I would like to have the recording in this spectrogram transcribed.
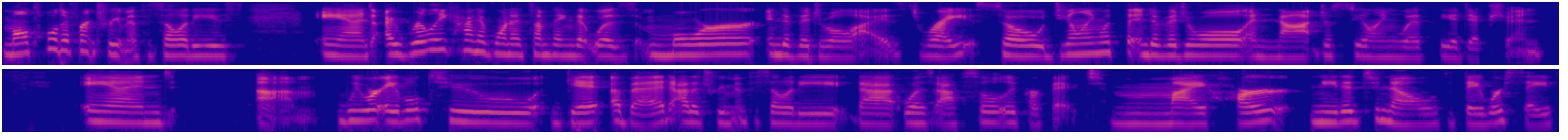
multiple different treatment facilities and I really kind of wanted something that was more individualized, right? So, dealing with the individual and not just dealing with the addiction. And um, we were able to get a bed at a treatment facility that was absolutely perfect. My heart needed to know that they were safe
